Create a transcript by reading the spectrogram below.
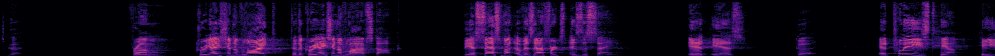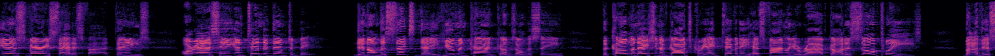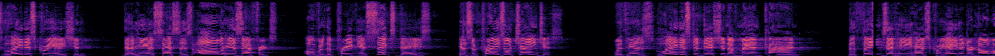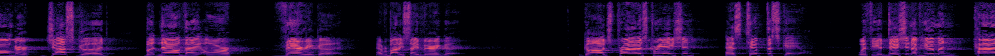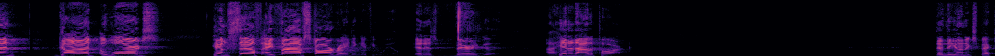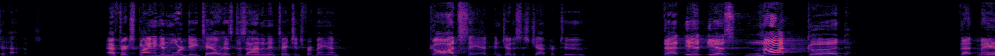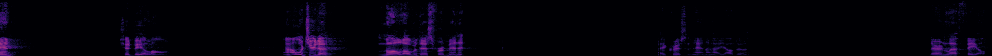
It's good. From creation of light to the creation of livestock, the assessment of his efforts is the same. It is good. It pleased him. He is very satisfied. Things are as he intended them to be. Then on the sixth day, humankind comes on the scene. The culmination of God's creativity has finally arrived. God is so pleased by this latest creation that he assesses all his efforts over the previous six days. His appraisal changes. With his latest edition of mankind, the things that he has created are no longer just good, but now they are very good. Everybody say, very good. God's prize creation has tipped the scale. With the addition of humankind, God awards himself a five star rating, if you will. It is very good. I hit it out of the park. Then the unexpected happens. After explaining in more detail his design and intentions for man, God said in Genesis chapter 2 that it is not good that man should be alone. Now, I want you to mull over this for a minute. Hey, Chris and Hannah, how y'all doing? They're in left field.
